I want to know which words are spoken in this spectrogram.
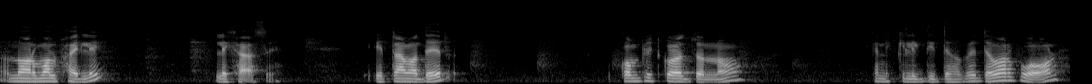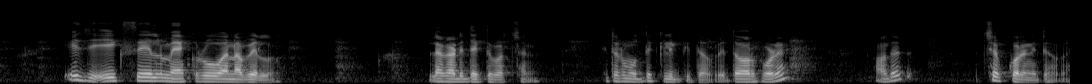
নর্মাল ফাইলে লেখা আছে। এটা আমাদের কমপ্লিট করার জন্য এখানে ক্লিক দিতে হবে। দেওয়ার পর এই যে এক্সেল ম্যাক্রো অ্যানাবেল লেখাটি দেখতে পাচ্ছেন, এটার মধ্যে ক্লিক দিতে হবে। দেওয়ার পরে আমাদের সেভ করে নিতে হবে।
